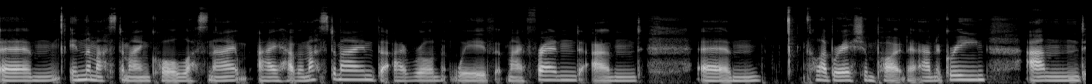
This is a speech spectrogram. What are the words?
um, in the mastermind call last night. I have a mastermind that I run with my friend and um, collaboration partner Anna Green, and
